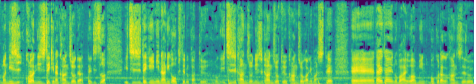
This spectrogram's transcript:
まあ、二次、これは二次的な感情であって、実は一時的に何が起きてるかという、一次感情、二次感情という感情がありまして、えー、大体の場合はみ僕らが感じてる、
